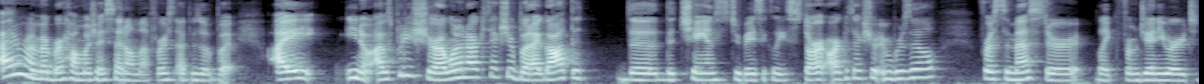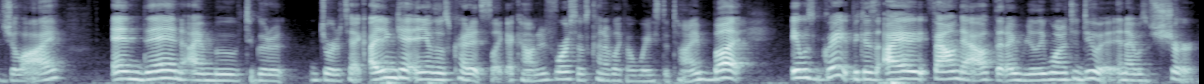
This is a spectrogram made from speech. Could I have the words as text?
I don't remember how much I said on that first episode, but I you know I was pretty sure I wanted architecture, but I got the the the chance to basically start architecture in Brazil for a semester, like from January to July, and then I moved to go to Georgia Tech. I didn't get any of those credits like accounted for, so it was kind of like a waste of time, but it was great because I found out that I really wanted to do it and I was sure.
